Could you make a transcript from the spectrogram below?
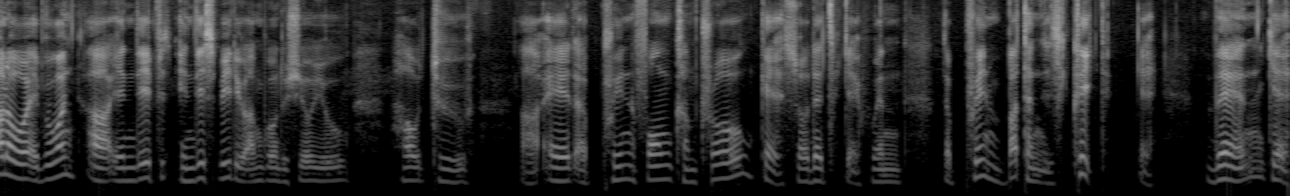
Hello everyone. Uh, in this in this video, I'm going to show you how to uh, add a print form control. Okay, so that okay, when the print button is clicked, okay, then okay,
